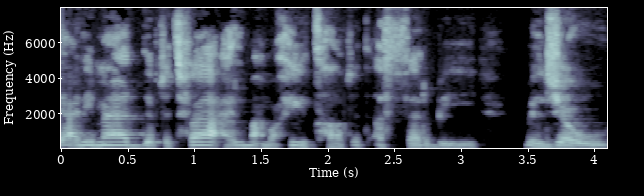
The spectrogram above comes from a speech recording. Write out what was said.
يعني مادة بتتفاعل مع محيطها بتتأثر بالجو.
